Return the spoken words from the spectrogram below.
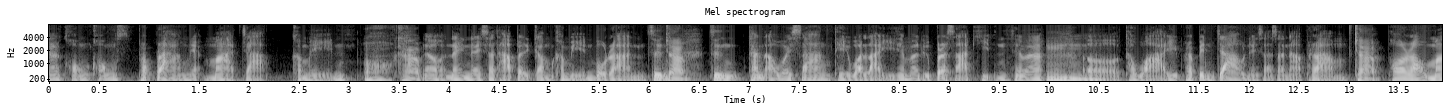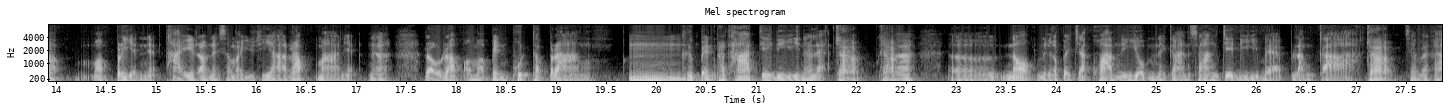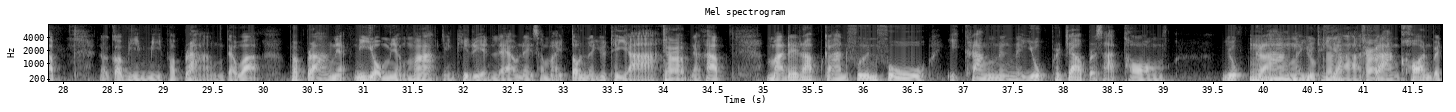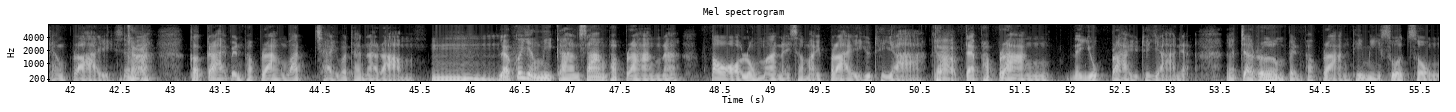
นะของของพระปรางเนี่ยมาจากเขมรอ๋อครับเอ่อในในสถาปัตยกรรมเขมรโบราณ ซึ่งครับซึ่งท่านเอาไว้สร้างเทวาลัยใช่ไหมหรือปราสาทหินใช่ไหมอืมเอ่อถวายพระเป็นเจ้าในศาสนาพราหมณ์ครับพอเรามามาเปลี่ยนเนี่ยไทยเราในสมัยอยุธยารับมาเนี่ยนะเรารับเอามาเป็นพุทธปรางอืม คือเป็นพระธาตุเจดีย์นั่นแหละครับคใช่รับไหมเอ่อนอกเหนือไปจากความนิยมในการสร้างเจดีย์แบบลังกาครับใช่ไหมครับ แล้วก็มีมีพระปราง แต่ว่าพระปรางเนี่ยนิยมอย่างมากอย่างที่เรียนแล้วในสมัยต้นอยุธยาครับนะครับ มาได้รับการฟื้นฟูอีกครั้งหนึ่งในยุคพระเจ้าประสาททองยุคกลางอืมอยุธยายุคกลางครับกลางค่อนไปทางปลายใช่ไหมครับก็กลายเป็นพระปรางวัดชัยวัฒนารามอืมแล้วก็ยังมีการสร้างพระปรางนะ ต่อลงมาในสมัยปลายอยุธยาครับแต่พระปรางในยุคปลายอยุธยาเนี่ยเอ่อจะเริ่มเป็นพระปรางที่มีสวดทรง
